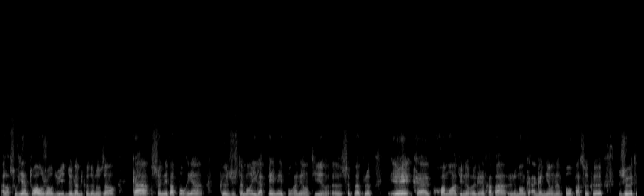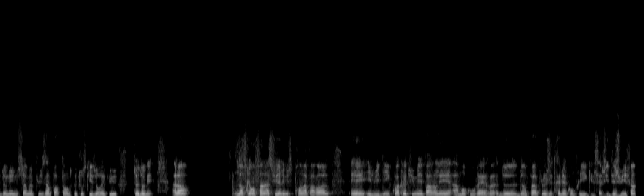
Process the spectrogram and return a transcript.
Alors, souviens-toi aujourd'hui de Nabucodonosor, car ce n'est pas pour rien que justement il a peiné pour anéantir euh, ce peuple et crois-moi, tu ne regretteras pas le manque à gagner en impôts parce que je vais te donner une somme plus importante que tout ce qu'ils auraient pu te donner. Alors, Lorsque enfin Assuérus prend la parole et il lui dit Quoique tu m'aies parlé à mot couvert d'un peuple, j'ai très bien compris qu'il s'agit des Juifs, hein,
